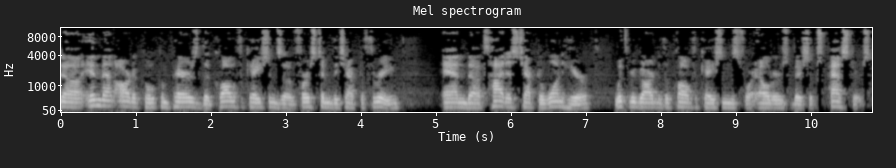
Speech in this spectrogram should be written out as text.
uh, in that article, compares the qualifications of 1 Timothy chapter 3 and uh, Titus chapter 1 here with regard to the qualifications for elders, bishops, pastors.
